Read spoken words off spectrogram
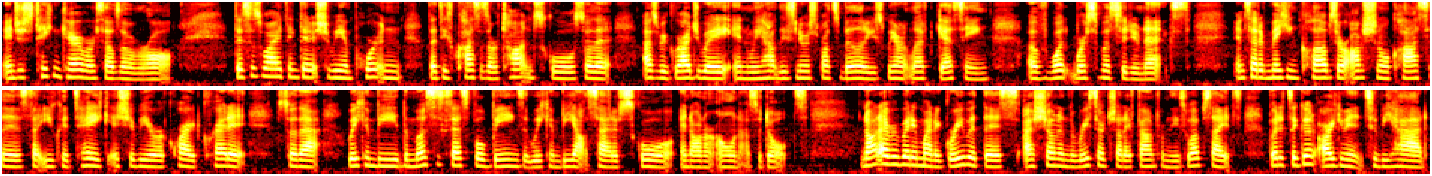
and just taking care of ourselves overall? This is why I think that it should be important that these classes are taught in school so that as we graduate and we have these new responsibilities, we aren't left guessing of what we're supposed to do next. Instead of making clubs or optional classes that you could take, it should be a required credit so that we can be the most successful beings that we can be outside of school and on our own as adults. Not everybody might agree with this, as shown in the research that I found from these websites, but it's a good argument to be had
